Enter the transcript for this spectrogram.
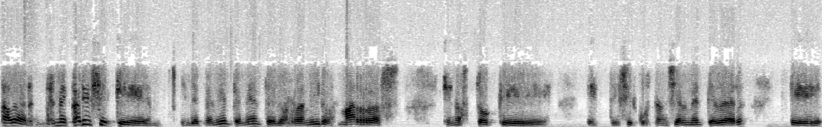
A ver, me parece que independientemente de los Ramiros Marras que nos toque este, circunstancialmente ver, eh,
